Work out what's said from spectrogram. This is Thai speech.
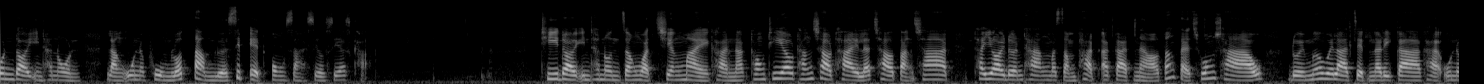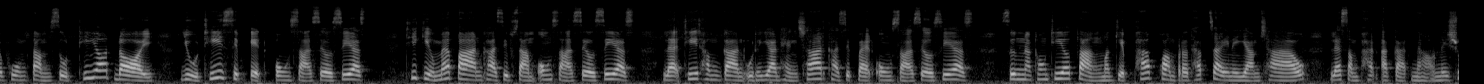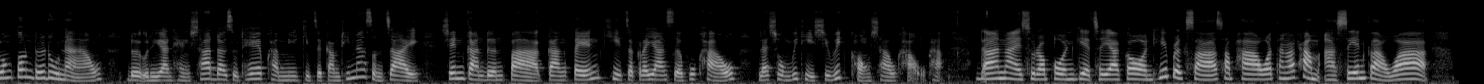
บนดอยอินทนนท์หลังอุณหภูมิลดต่ำเหลือ 11 องศาเซลเซียสค่ะ ที่ดอยอินทนนท์จังหวัดเชียงใหม่ค่ะ นักท่องเที่ยวทั้งชาวไทยและชาวต่างชาติ ทยอยเดินทางมาสัมผัสอากาศหนาวตั้งแต่ช่วงเช้า โดยเมื่อเวลา 7 นาฬิกาค่ะ อุณหภูมิต่ำสุดที่ยอดดอยอยู่ที่ 11 องศาเซลเซียส ที่กิ่วแม่ปานค่ะ 13 องศาเซลเซียส และที่ทำการอุทยานแห่งชาติค่ะ 18 องศาเซลเซียส ซึ่งนักท่องเที่ยวต่างมาเก็บภาพความประทับใจในยามเช้า และสัมผัสอากาศหนาวในช่วงต้นฤดูหนาว โดยอุทยานแห่งชาติดอยสุเทพค่ะมีกิจกรรมที่น่าสนใจ เช่นการเดินป่ากางเต็นท์ขี่จักรยานเสือภูเขา และชมวิถีชีวิตของชาวเขาค่ะ ด้านนายสุรพลเกียรติชยากรที่ปรึกษาสภาวัฒนธรรมอาเซียนกล่าวว่า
